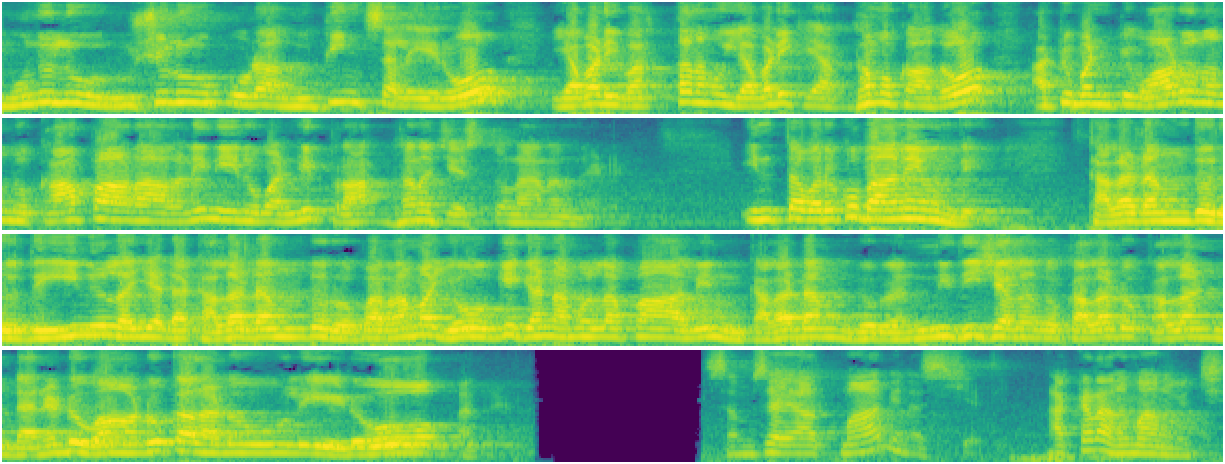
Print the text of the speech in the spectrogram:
మునులు ఋషులు కూడా నుతించలేరో ఎవడి వర్తనము ఎవడికి అర్థము కాదో అటువంటి వాడు నన్ను కాపాడాలని నేను వాణ్ణి ప్రార్థన చేస్తున్నానన్నాడు. ఇంతవరకు బానే ఉంది. కలడందురు దీనులయడ కలడందురు పరమ యోగి గణముల పాలిన్ కలడందురు అన్ని దిశలను కలడు కలండనడు వాడు కలడు లేడో అన్నాడు. సంశయాత్మా వినశ్యతి. అక్కడ అనుమానం ఇచ్చి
